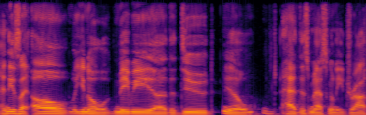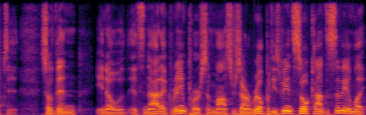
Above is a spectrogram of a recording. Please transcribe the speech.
and he's like, oh, you know, maybe uh, the dude, you know, had this mask on, he dropped it. So then, you know, it's not a green person. Monsters aren't real. But he's being so condescending. I'm like,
